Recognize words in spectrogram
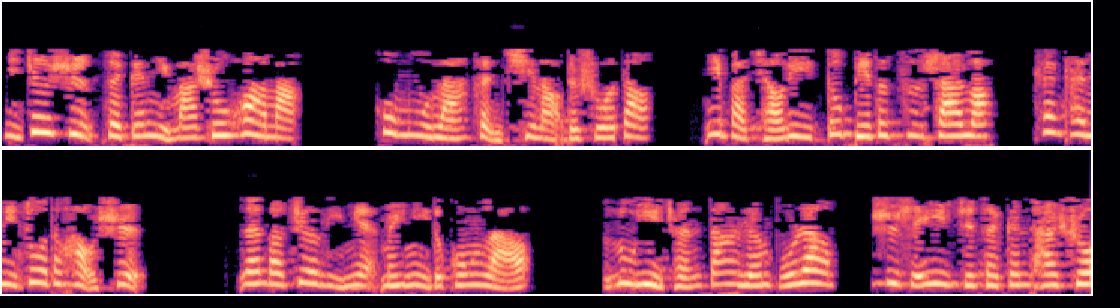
你这是在跟你妈说话吗？”顾木兰很气恼的说道：“你把乔丽都逼得自杀了，看看你做的好事，难道这里面没你的功劳？”陆亦辰当仁不让，是谁一直在跟他说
